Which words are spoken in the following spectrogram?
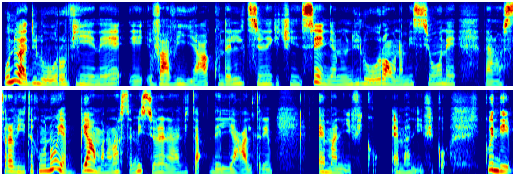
Ognuna di loro viene e va via con delle lezioni che ci insegnano, di loro ha una missione nella nostra vita come noi abbiamo la nostra missione nella vita degli altri. È magnifico, è magnifico. Quindi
